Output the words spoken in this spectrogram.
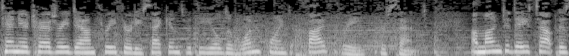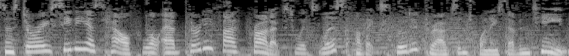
10-year Treasury down 330 seconds with a yield of 1.53%. Among today's top business stories, CVS Health will add 35 products to its list of excluded drugs in 2017.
